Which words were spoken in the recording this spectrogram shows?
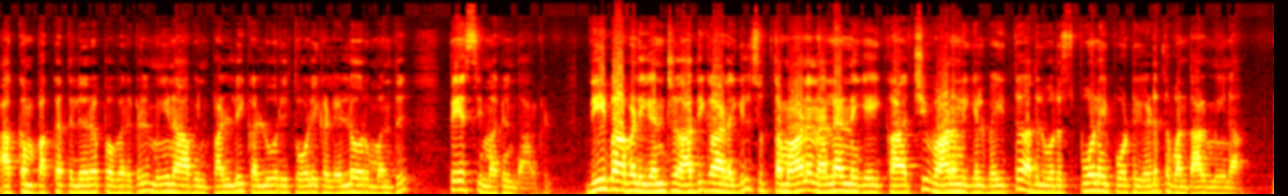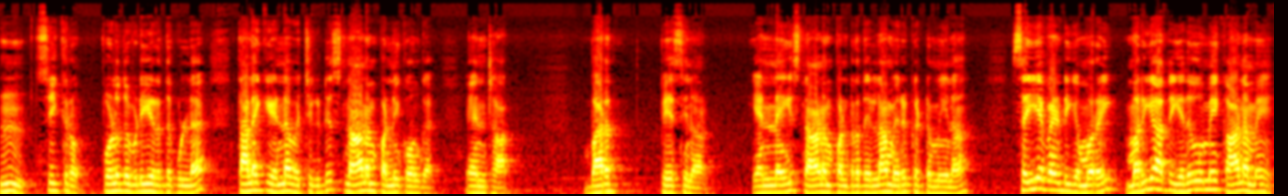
அக்கம் பக்கத்தில் இருப்பவர்கள் மீனாவின் பள்ளி கல்லூரி தோழிகள் எல்லோரும் வந்து பேசி மகிழ்ந்தார்கள். தீபாவளி அன்று அதிகாலையில் சுத்தமான நல்லெண்ணெயை காய்ச்சி வானொலியில் வைத்து அதில் ஒரு ஸ்பூனை போட்டு எடுத்து வந்தாள் மீனா. ம் சீக்கிரம். பொழுது விடியறதுக்குள்ள தலைக்கு எண்ணெய் வச்சுக்கிட்டு ஸ்நானம் பண்ணிக்கோங்க என்றார் பரத் பேசினான். என்னை ஸ்நானம் பண்றது எல்லாம் இருக்கட்டும் மீனா. செய்ய வேண்டிய முறை மரியாதை எதுவுமே காணமே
